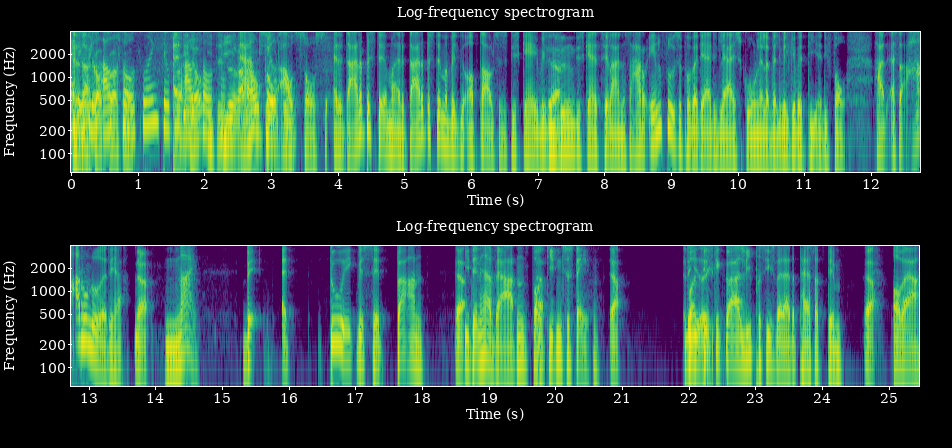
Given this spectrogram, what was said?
Er det Altså, jo blevet outsourcet, ikke? Det er jo blevet det, outsourcet. det- de er jo blevet outsourcet. outsourcet. Er det dig, der bestemmer? Er det dig, der bestemmer, hvilken opdragelse de skal have, hvilken Ja. viden de skal have tilegnet sig? Har du indflydelse på, hvad det er, de lærer i skolen, eller hvilke værdier de får? Har, altså, har du noget af det her? Ja. Nej. Ved- At du ikke vil sætte børn Ja. i den her verden for Ja. at give dem til staten. Ja. Det For at de skal gøre lige præcis, hvad det er, der passer dem. Ja. Og være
